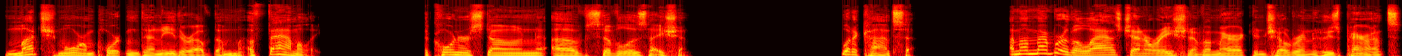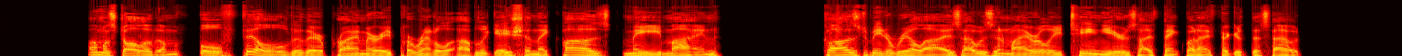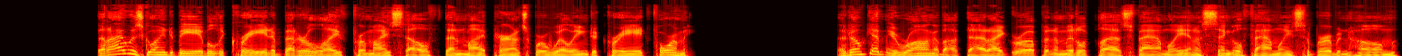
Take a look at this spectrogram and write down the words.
much more important than either of them, a family, the cornerstone of civilization. What a concept. I'm a member of the last generation of American children whose parents, almost all of them, fulfilled their primary parental obligation. They caused me, mine, caused me to realize I was in my early teen years, I think, when I figured this out that I was going to be able to create a better life for myself than my parents were willing to create for me. Now, don't get me wrong about that. I grew up in a middle class family in a single family suburban home.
